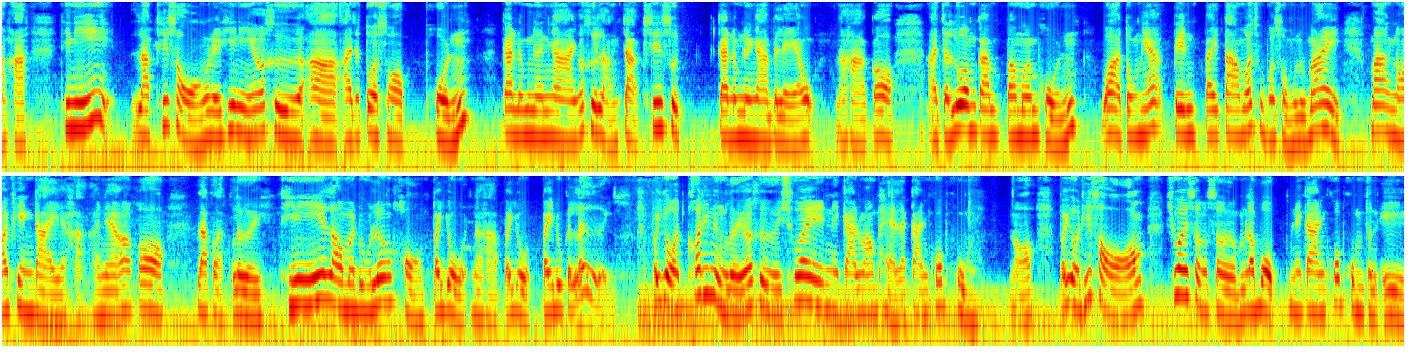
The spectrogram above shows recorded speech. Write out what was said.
นะคะ ทีนี้หลักที่ 2 ในที่นี้ก็คืออาอาจจะตรวจสอบผลการดำเนินงานก็คือหลังจากสิ้นสุดการดำเนินงานไปแล้วนะคะ ก็อาจจะร่วมกันประเมินผลว่าตรงนี้เป็นไปตามวัตถุประสงค์หรือไม่มากน้อยเพียงใดะค่ะ อันนี้ก็หลักๆเลย ทีนี้เรามาดูเรื่องของประโยชน์นะคะ ประโยชน์ไปดูกันเลย ประโยชน์ข้อที่หนึ่งเลยก็คือช่วยในการวางแผนและการควบคุม เนาะประโยชน์ที่ 2 ช่วยส่งเสริมระบบในการควบคุมตนเอง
